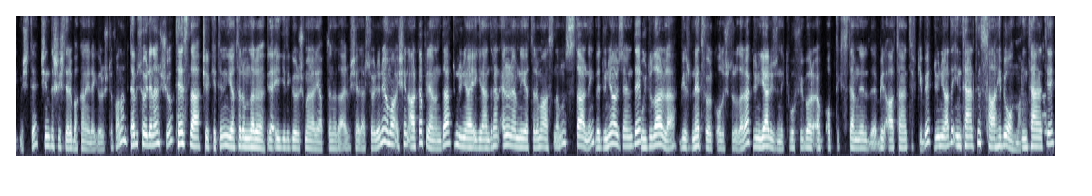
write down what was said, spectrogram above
gitmişti. Çin Dışişleri Bakanı ile görüştü falan. Tabii söylenen şu. Tesla şirketinin yatırımları ile ilgili görüşmeler yaptığına dair bir şeyler söyleniyor ama işin arka planında tüm dünyayı ilgilendiren en önemli yatırımı aslında bunun Starlink ve dünya üzerinde uydularla bir network oluşturularak dünya yeryüzündeki bu fiber optik sistemleri bir alternatif gibi dünyada internetin sahibi olmak, interneti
